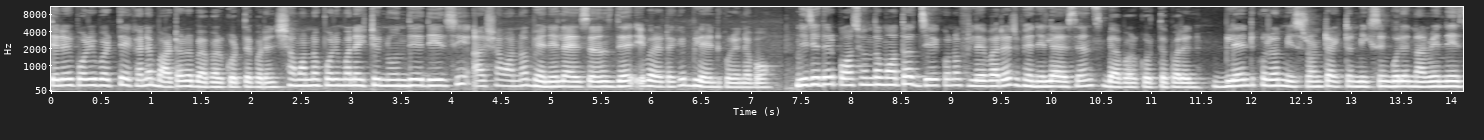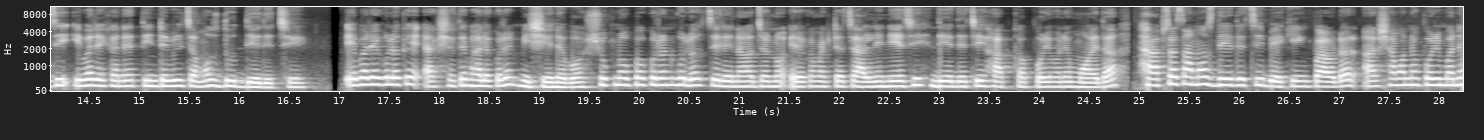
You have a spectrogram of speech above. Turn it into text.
তেলের পরিবর্তে এখানে বাটারও ব্যবহার করতে পারেন। সামান্য পরিমাণে একটু নুন দিয়ে দিয়েছি আর সামান্য ভ্যানিলা এসেন্স দিয়ে এবার এটাকে ব্লেন্ড করে নেব। নিজেদের পছন্দ মতো যে কোনো ফ্লেভারের ভ্যানিলা এসেন্স ব্যবহার করতে পারেন। ব্লেন্ড করা মিশ্রণটা একটা মিক্সিং বলে নামিয়ে নিয়েছি। এবার এখানে তিন টেবিল চামচ দুধ দিয়ে দিচ্ছি। এবার এগুলোকে একসাথে ভালো করে মিশিয়ে নেব। শুকনো উপকরণগুলো চেলে নেওয়ার জন্য এরকম একটা চালনি নিয়েছি, দিয়ে দিচ্ছি হাফ কাপ পরিমাণে ময়দা, হাফ চা চামচ দিয়ে দিচ্ছি বেকিং পাউডার আর সামান্য পরিমাণে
